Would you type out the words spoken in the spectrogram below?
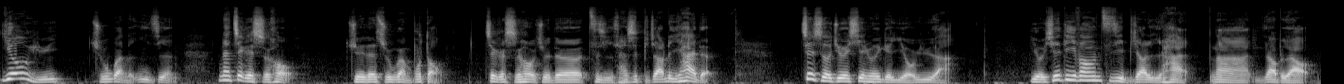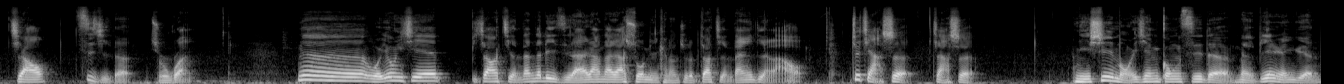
优于主管的意见。那这个时候觉得主管不懂，这个时候觉得自己才是比较厉害的，这时候就会陷入一个犹豫啊。有些地方自己比较厉害，那要不要教自己的主管？那我用一些比较简单的例子来让大家说明，可能觉得比较简单一点了哦。就假设，假设。你是某一间公司的美编人员，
